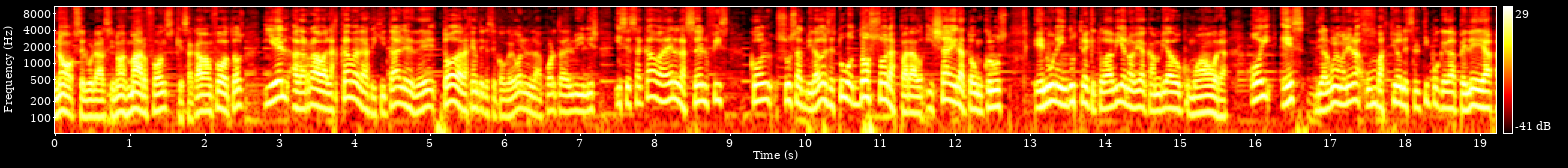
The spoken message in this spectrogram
no celular sino smartphones que sacaban fotos y él agarraba las cámaras digitales de toda la gente que se congregó en la puerta del Village y se sacaba él las selfies con sus admiradores. Estuvo dos horas parado y ya era Tom Cruise en una industria que todavía no había cambiado como ahora. Hoy es de alguna manera un bastión es el tipo que da pelea.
